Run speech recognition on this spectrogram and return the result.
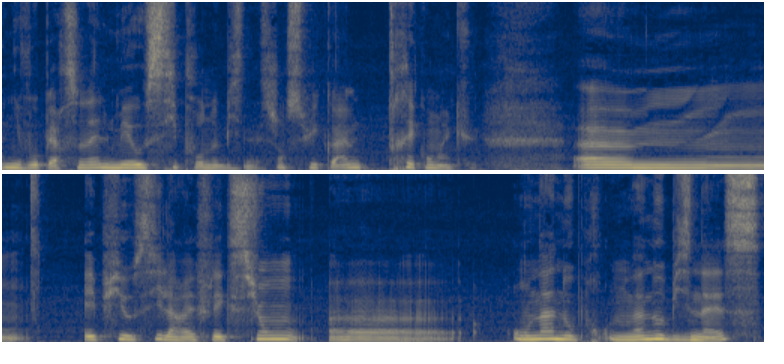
niveau personnel, mais aussi pour nos business. J'en suis quand même très convaincue. et puis aussi la réflexion, on, a nos, on a nos business.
